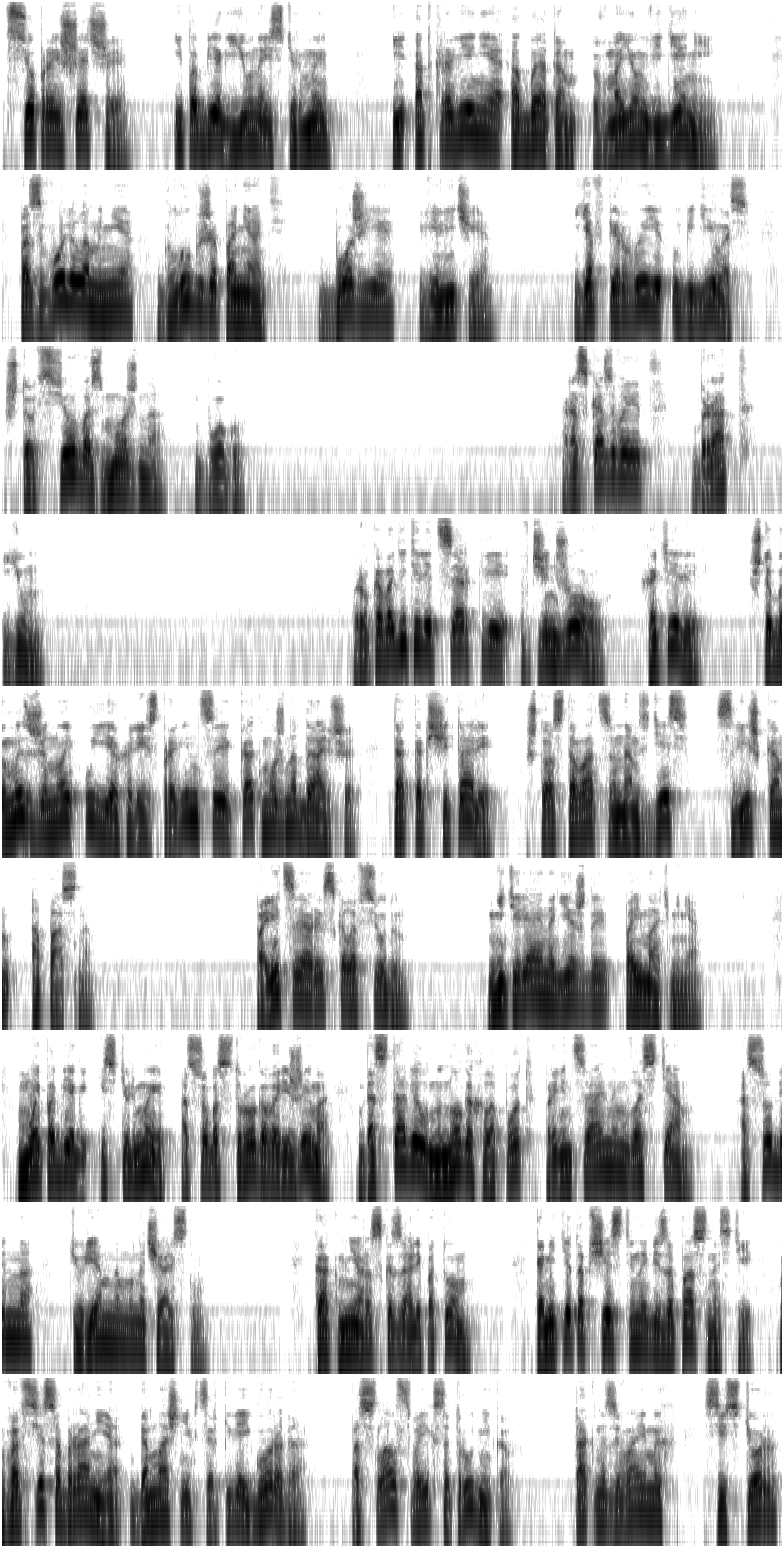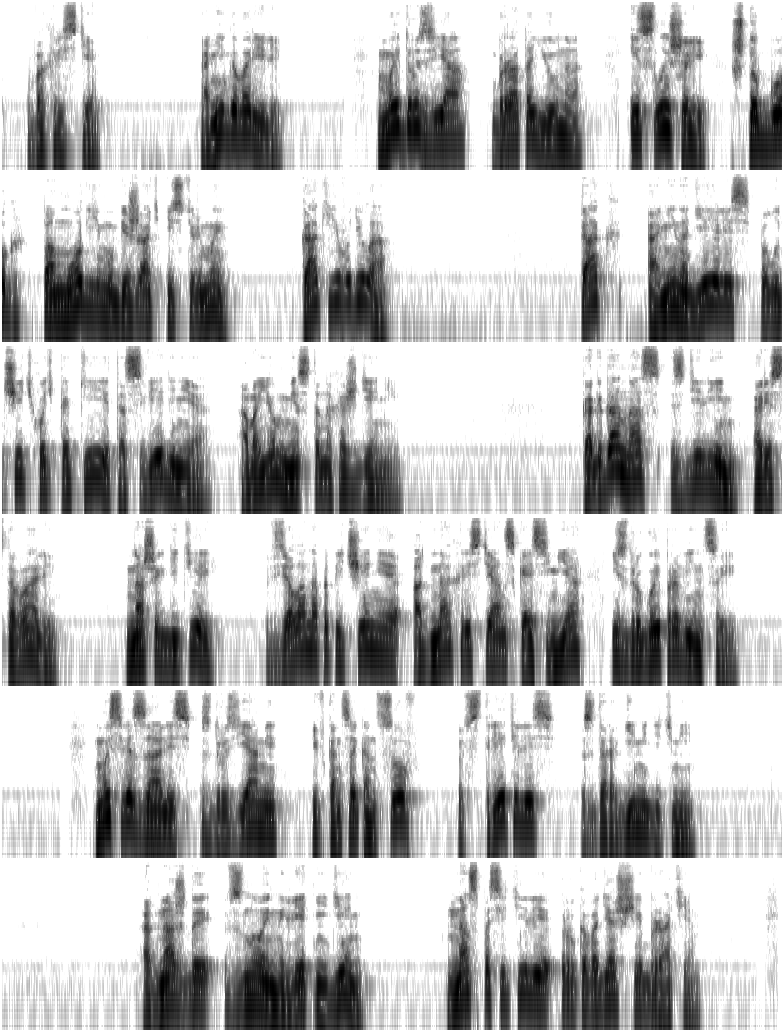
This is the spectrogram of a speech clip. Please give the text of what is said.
Все происшедшее и побег юной из тюрьмы, и откровение об этом в моем видении позволило мне глубже понять Божье величие. Я впервые убедилась, что все возможно Богу. Рассказывает брат Юн. Руководители церкви в Джинчжоу хотели, чтобы мы с женой уехали из провинции как можно дальше, так как считали, что оставаться нам здесь слишком опасно. Полиция рыскала всюду, не теряя надежды поймать меня. Мой побег из тюрьмы особо строгого режима доставил много хлопот провинциальным властям, особенно тюремному начальству. Как мне рассказали потом, Комитет общественной безопасности во все собрания домашних церквей города послал своих сотрудников, так называемых «сестер во Христе». Они говорили, «Мы друзья брата Юна и слышали, что Бог помог ему бежать из тюрьмы. Как его дела?» Так они надеялись получить хоть какие-то сведения о моем местонахождении. Когда нас с Делинь арестовали, наших детей взяла на попечение одна христианская семья из другой провинции. Мы связались с друзьями и в конце концов встретились с дорогими детьми. Однажды в знойный летний день нас посетили руководящие братья.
